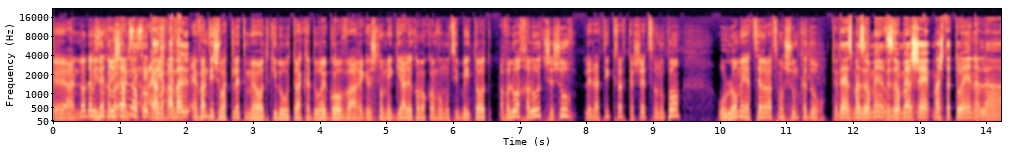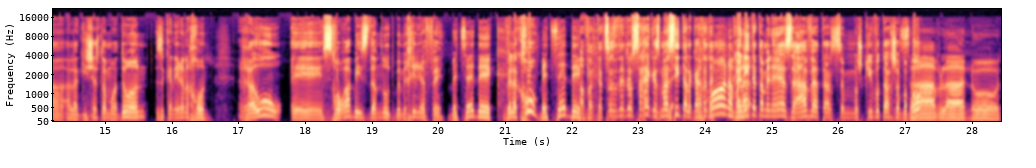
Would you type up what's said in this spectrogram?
אה, אני לא יודע בדיוק, דרישה אני- לא כל אני כך, הבנתי- אבל- הבנתי שהוא אתלט מאוד, כאילו, אתה יודע, כדורי גובה, הרגל שלו מגיעה לכל מקום והוא מוציא בעיטות, אבל הוא החלוץ ששוב, לדעתי קצת קשה אצלנו פה, הוא לא מייצר לעצמו שום כדור. אתה יודע, אז מה זה אומר? וזה זה אומר בעיה. שמה שאתה טוען על, ה, על הגישה של המועדון, זה כנראה נכון. ראו אה, סחורה בהזדמנות, במחיר יפה, בצדק, ולקחו. בצדק. אבל אתה צריך לתת לו לשחק, אז מה עשית? לקחת את... נכון, אבל... קנית את המניה הזהב ואתה משכיב אותה עכשיו בבור? סבלנות,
